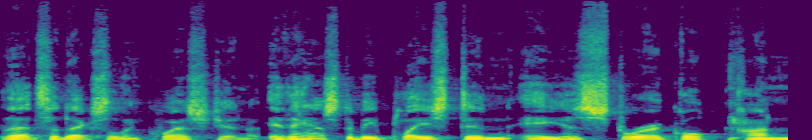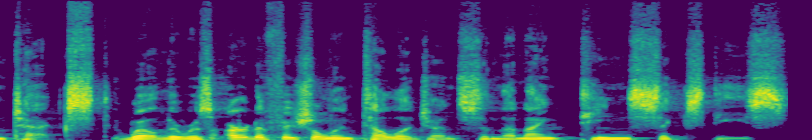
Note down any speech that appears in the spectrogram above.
That's an excellent question. It has to be placed in a historical context. Well, there was artificial intelligence in the 1960s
